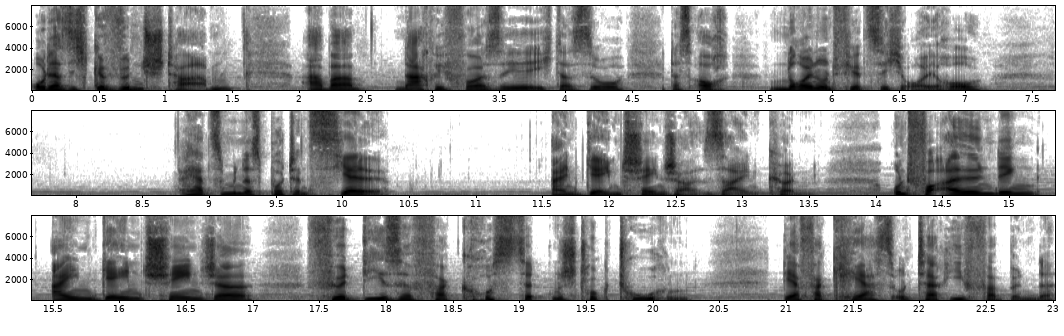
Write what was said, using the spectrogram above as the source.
oder sich gewünscht haben. Aber nach wie vor sehe ich das so, dass auch 49 Euro, naja, zumindest potenziell ein Gamechanger sein können. Und vor allen Dingen ein Gamechanger für diese verkrusteten Strukturen der Verkehrs- und Tarifverbünde.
